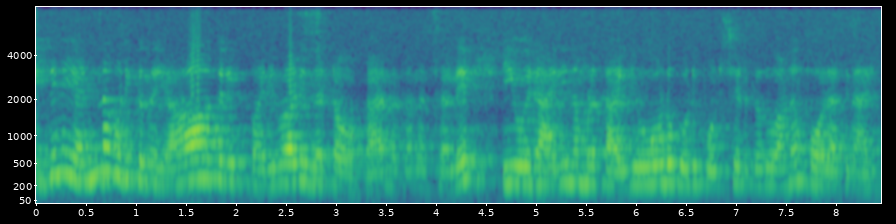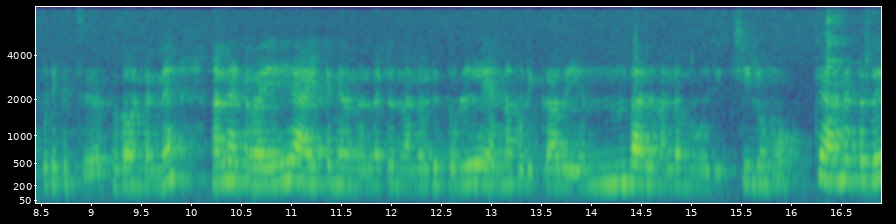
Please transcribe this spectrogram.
ഇതിന് എണ്ണ കുടിക്കുന്ന യാതൊരു പരിപാടി ഇല്ല കേട്ടോ കാരണം എന്താണെന്ന് വെച്ചാൽ ഈ ഒരു അരി നമ്മൾ തരിയോട് കൂടി പൊടിച്ചെടുത്തതുമാണ്. പോരാത്തിന് അരിപ്പൊടിയൊക്കെ ചേർത്തത് കൊണ്ട് തന്നെ നല്ല ഡ്രൈ ആയിട്ട് ഇങ്ങനെ നിന്നിട്ട് നല്ലൊരു തുള്ളി എണ്ണ കുടിക്കാതെ എന്തായാലും നല്ല മുരിച്ചിലും ഒക്കെയാണ് ഇട്ടത്.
